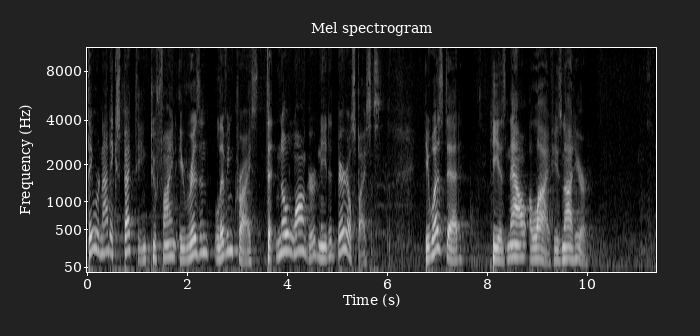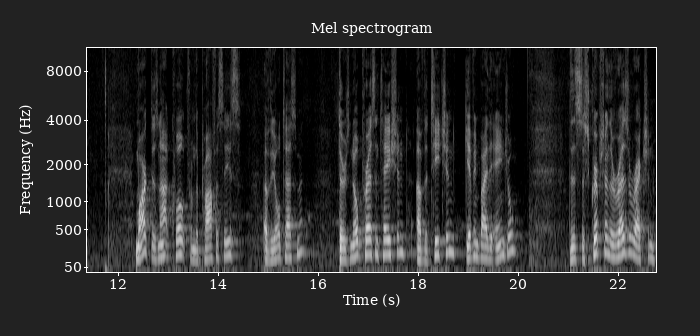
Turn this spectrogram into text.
They were not expecting to find a risen, living Christ that no longer needed burial spices. He was dead. He is now alive. He's not here. Mark does not quote from the prophecies of the Old Testament. There's no presentation of the teaching given by the angel. This description of the resurrection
